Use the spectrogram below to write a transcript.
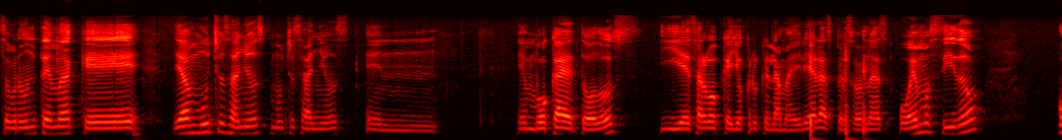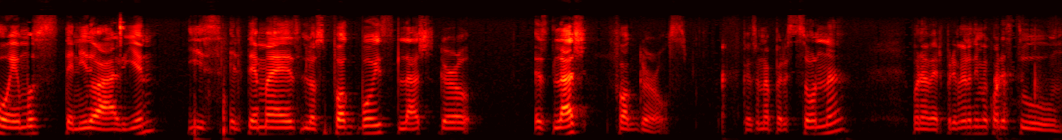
sobre un tema que lleva muchos años, muchos años en, en boca de todos y es algo que yo creo que la mayoría de las personas o hemos sido o hemos tenido a alguien y el tema es los fuckboys slash girl slash fuckgirls que es una persona bueno a ver primero dime cuál es tu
